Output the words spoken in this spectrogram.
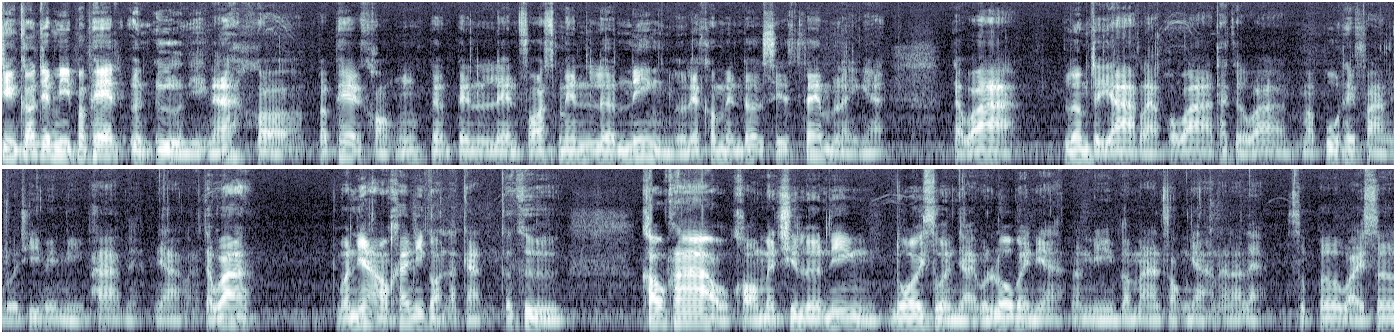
ริงๆก็จะมีประเภทอื่นๆอีกนะก็ประเภทของเป็นเป็น reinforcement learning หรือ recommender system อะไรเงี้ยแต่ว่าเริ่มจะยากแล้ว เพราะว่าถ้าเกิดว่ามาพูดให้ฟังโดยที่ไม่มีภาพเนี่ยยากแล้วแต่ว่า วันนี้เอาแค่นี้ก่อนละกัน ก็คือคร่าวๆของ machine learning โดยส่วนใหญ่บนโลกใบเนี้ยมันมีประมาณ 2 อย่างนั่นแหละ supervisor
